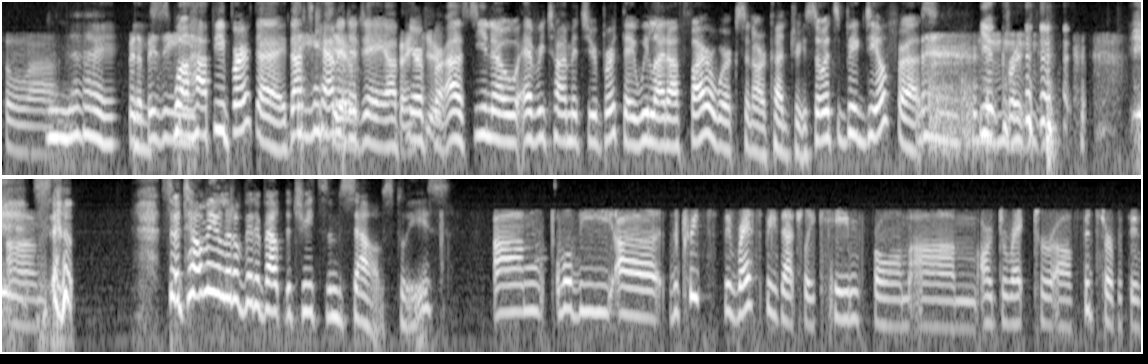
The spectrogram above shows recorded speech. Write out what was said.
So uh, Nice. been a busy- Well, happy birthday. That's Thank Canada you. Day up Thank here you. for us. You know, every time it's your birthday, we light off fireworks in our country. So it's a big deal for us. You- um, so, so tell me a little bit about the treats themselves, please. Um, well, the uh, the treats, the recipes actually came from um, our director of food services,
